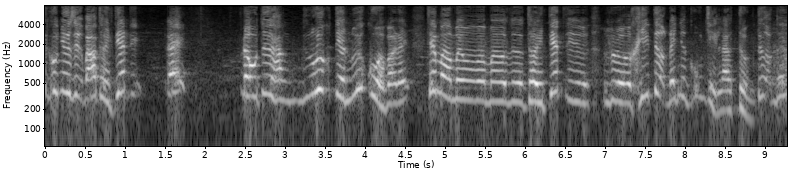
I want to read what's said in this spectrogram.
Thế cũng như dự báo thời tiết ấy Đấy Đầu tư hàng núi tiền núi của vào đấy. Thế mà, mà, mà, mà thời tiết thì khí tượng đấy nhưng cũng chỉ là tưởng tượng thôi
